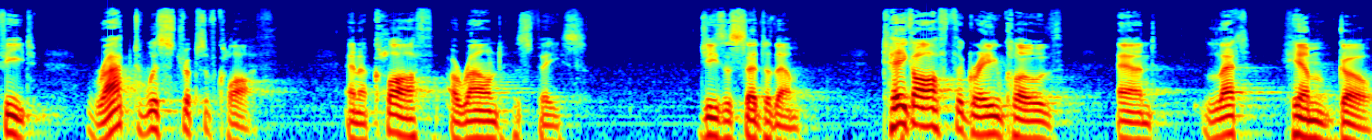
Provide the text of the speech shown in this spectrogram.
feet wrapped with strips of cloth, and a cloth around his face. Jesus said to them, Take off the grave clothes and let him go.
